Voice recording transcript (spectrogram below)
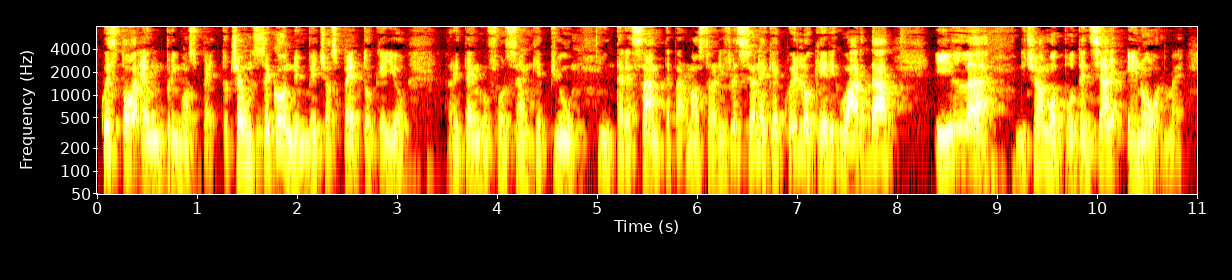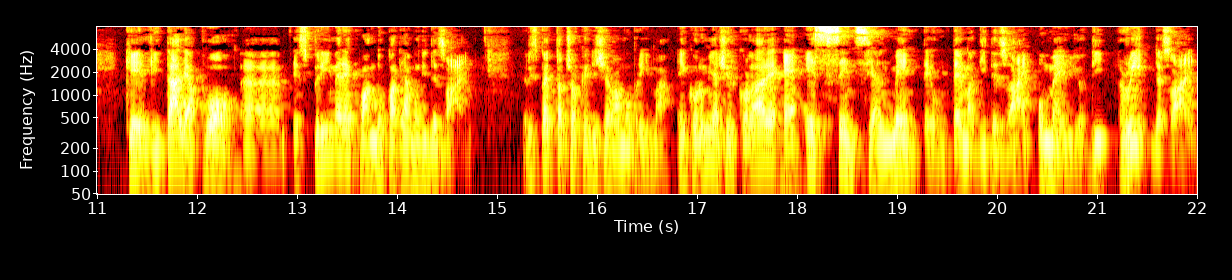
Questo è un primo aspetto. C'è un secondo invece aspetto che io ritengo forse anche più interessante per la nostra riflessione, che è quello che riguarda il diciamo, potenziale enorme che l'Italia può eh, esprimere quando parliamo di design. Rispetto a ciò che dicevamo prima, economia circolare è essenzialmente un tema di design, o meglio, di redesign.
